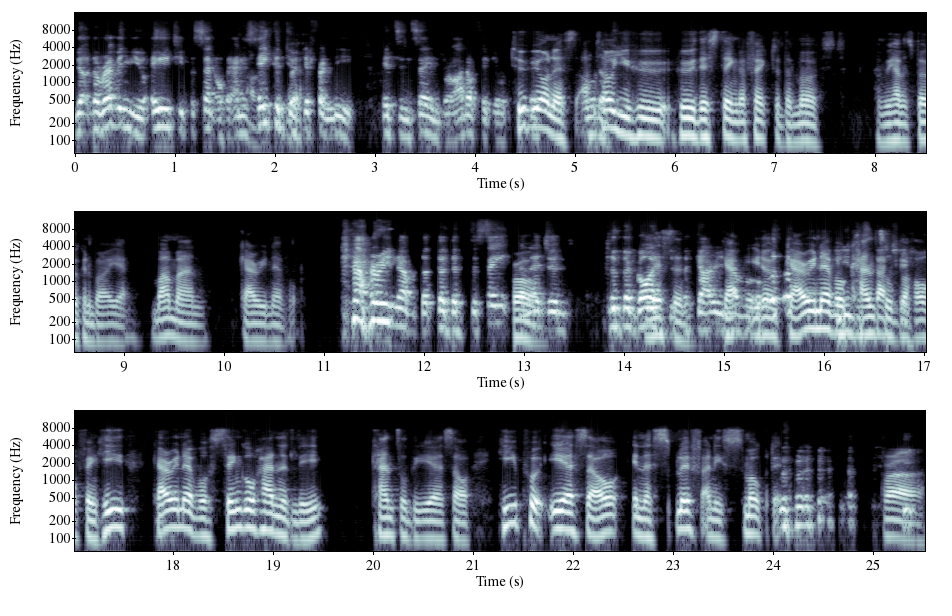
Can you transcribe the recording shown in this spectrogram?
The, the revenue, eighty percent of it, and it's Oh, taken to yeah. a different league. It's insane, bro. I don't think it would. to be it- honest, I'll tell you who who this thing affected the most, and we haven't spoken about it yet. My man, Gary Neville. Gary Neville, the, the, the, the saint, Bro. the legend, the, the god, Listen, the Gary Ga- Neville. you know, Gary Neville cancelled the whole thing. He Gary Neville single-handedly cancelled the ESL. He put ESL in a spliff and he smoked it. Bro,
